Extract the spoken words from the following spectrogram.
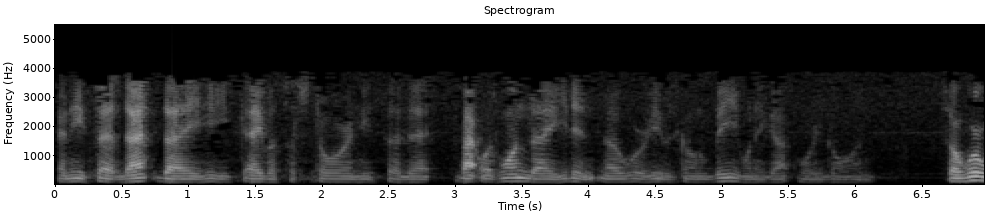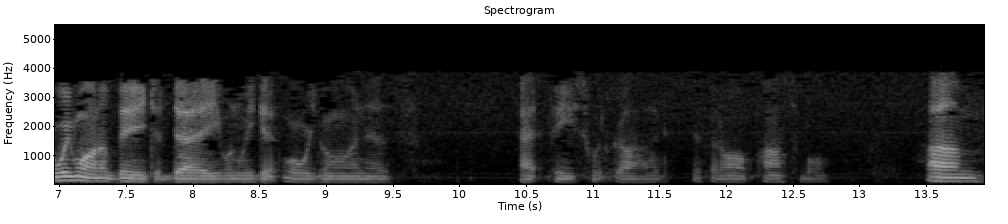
And he said that day he gave us a story and he said that that was one day he didn't know where he was going to be when he got where he's going. So where we want to be today when we get where we're going is at peace with God, if at all possible. Um,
